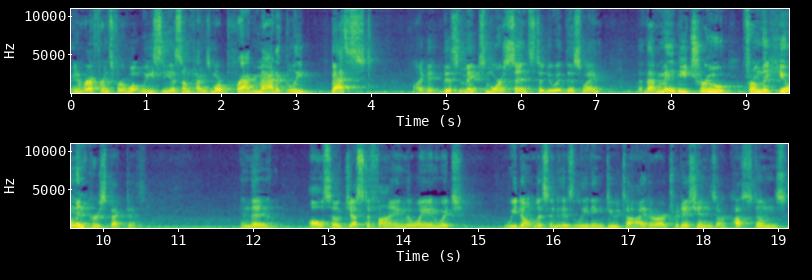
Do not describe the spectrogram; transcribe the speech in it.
in reference for what we see as sometimes more pragmatically best, like it, this makes more sense to do it this way. That may be true from the human perspective. And then also justifying the way in which we don't listen to his leading due to either our traditions, our customs,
